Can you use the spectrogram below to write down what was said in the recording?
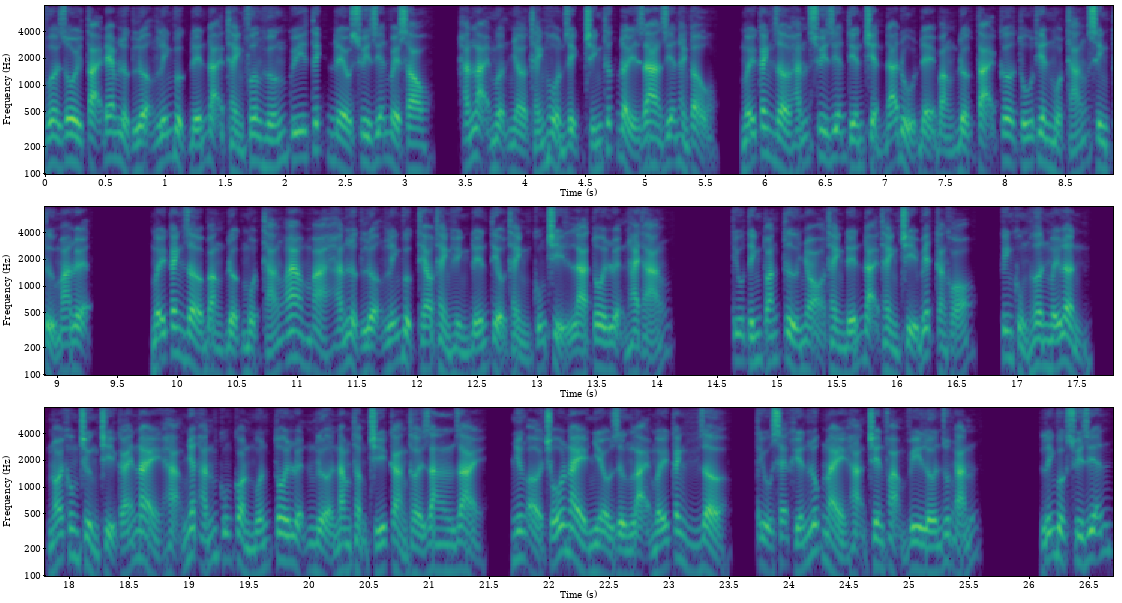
Vừa rồi tại đem lực lượng lĩnh vực đến đại thành phương hướng quỹ tích đều suy diễn về sau, hắn lại mượn nhờ thánh hồn dịch chính thức đẩy ra diễn hành tẩu. Mấy canh giờ hắn suy diễn tiến triển đã đủ để bằng được tại cơ tú thiên một tháng sinh tử ma luyện. Mấy canh giờ bằng được một tháng a mà hắn lực lượng lĩnh vực theo thành hình đến tiểu thành cũng chỉ là tôi luyện hai tháng. Tiêu tính toán từ nhỏ thành đến đại thành chỉ biết càng khó, kinh khủng hơn mấy lần. Nói không chừng chỉ cái này hạng nhất hắn cũng còn muốn tôi luyện nửa năm thậm chí càng thời gian dài. Nhưng ở chỗ này nhiều dừng lại mấy canh giờ, tiêu sẽ khiến lúc này hạn trên phạm vi lớn rút ngắn lĩnh vực suy diễn,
